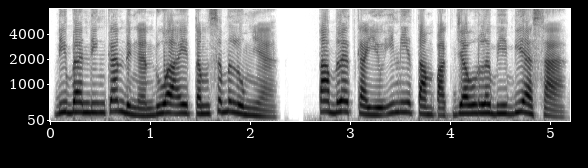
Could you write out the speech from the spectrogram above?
dibandingkan dengan dua item sebelumnya, tablet kayu ini tampak jauh lebih biasa.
